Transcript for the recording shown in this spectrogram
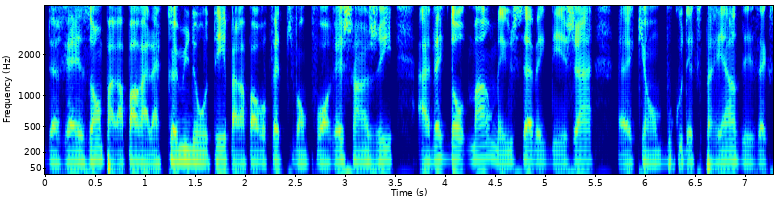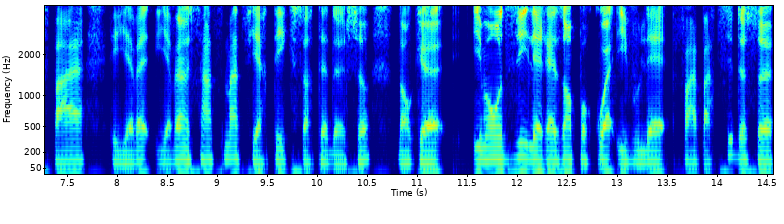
de raison par rapport à la communauté, par rapport au fait qu'ils vont pouvoir échanger avec d'autres membres, mais aussi avec des gens euh, qui ont beaucoup d'expérience, des experts. Et il y avait, il y avait un sentiment de fierté qui sortait de ça. Donc, euh, ils m'ont dit les raisons pourquoi ils voulaient faire partie de ce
